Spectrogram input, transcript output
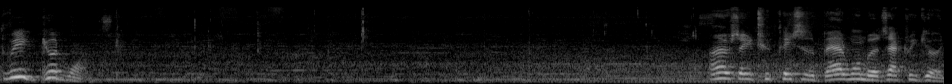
three good ones. I would say toothpaste is a bad one, but it's actually good.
